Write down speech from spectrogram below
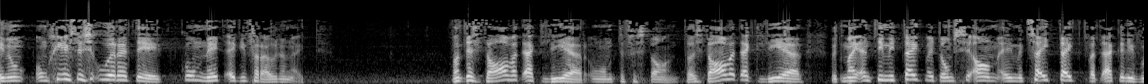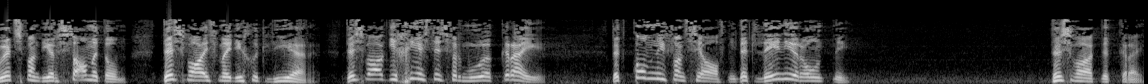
en om, om geestes oor te hee, kom net uit die verhouding uit. Want is daar wat ek leer om om te verstaan. Dit is daar wat ek leer met my intimiteit met hom saam en met sy tyd wat ek in die woord spandeer saam met hom. Dis waar hy vir my die goed leer. Dis waar ek die geestes vermoe kry. Dit kom nie van self nie, dit leen nie rond nie. Dis waar ek dit kry.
